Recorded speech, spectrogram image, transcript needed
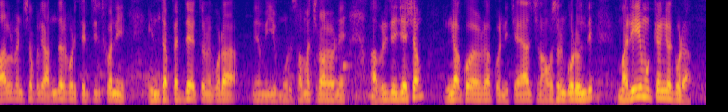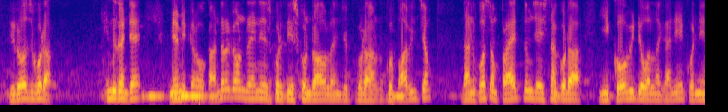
పార్లమెంట్ సభ్యులుగా అందరూ కూడా చర్చించుకొని ఇంత పెద్ద ఎత్తున కూడా మేము ఈ మూడు సంవత్సరాల్లోనే అభివృద్ధి చేశాం. ఇంకా కూడా కొన్ని చేయాల్సిన అవసరం కూడా ఉంది. మరీ ముఖ్యంగా కూడా ఈరోజు కూడా ఎందుకంటే మేము ఇక్కడ ఒక అండర్ గ్రౌండ్ డ్రైనేజ్ కూడా తీసుకొని రావాలని చెప్పి కూడా అనుకో భావించాం. దానికోసం ప్రయత్నం చేసినా కూడా ఈ కోవిడ్ వలన కానీ కొన్ని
